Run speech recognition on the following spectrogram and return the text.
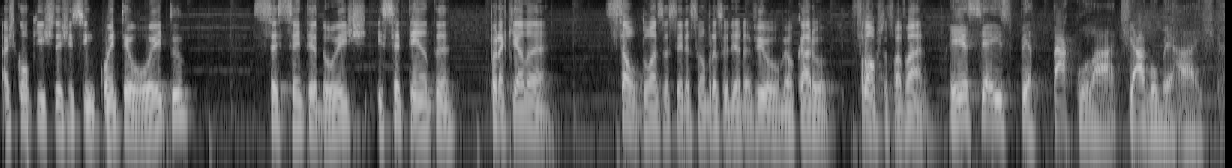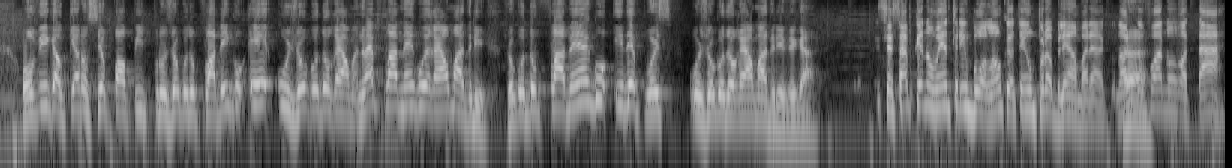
As conquistas de 58, 62 e 70 por aquela saudosa seleção brasileira, viu, meu caro Fausto Favaro? Esse é espetacular, Thiago Berraz. Ô, Viga, eu quero o seu palpite pro jogo do Flamengo e o jogo do Real Madrid. Não é Flamengo e Real Madrid. Jogo do Flamengo e depois o jogo do Real Madrid, Viga. Você sabe que eu não entro em bolão, que eu tenho um problema, né? Na hora ah. que eu vou anotar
